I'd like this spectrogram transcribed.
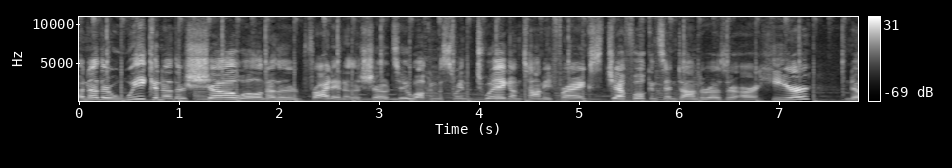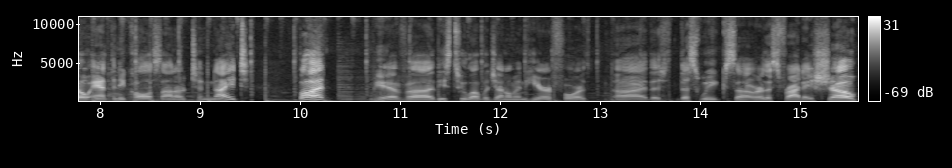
Another week, another show. Well, another Friday, another show too. Welcome to Swing the Twig. I'm Tommy Franks. Jeff Wilkinson, Dom DeRosa are here. No Anthony Colasano tonight, but we have uh, these two lovely gentlemen here for uh, this, this week's uh, or this Friday's show.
